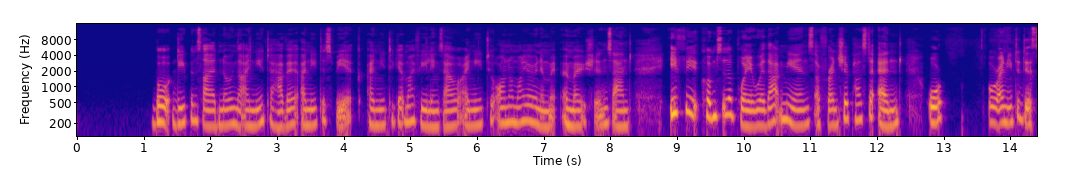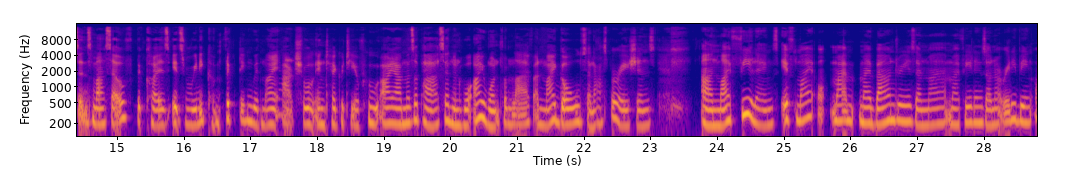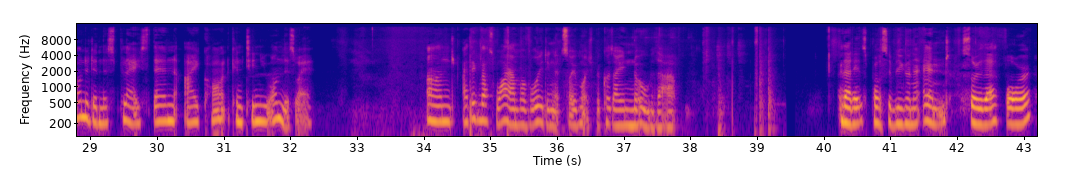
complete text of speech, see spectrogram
but deep inside, knowing that I need to have it, I need to speak, I need to get my feelings out, I need to honor my own em- emotions. And if it comes to the point where that means a friendship has to end or or I need to distance myself because it's really conflicting with my actual integrity of who I am as a person and what I want from life and my goals and aspirations and my feelings. If my my my boundaries and my my feelings are not really being honored in this place then I can't continue on this way. And I think that's why I'm avoiding it so much because I know that that it's possibly going to end. So therefore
